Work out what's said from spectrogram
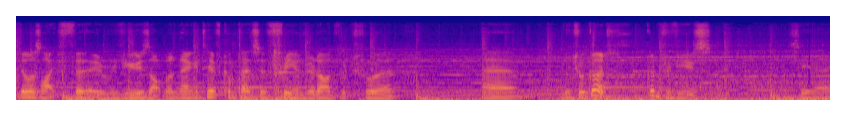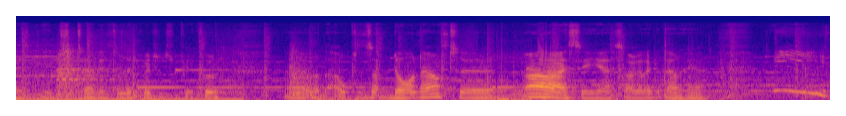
there was like 30 reviews that were negative compared to 300 odd which were um, which were good, good reviews. See there, it just into liquid, which is pretty cool. Uh, that opens that door now to. Ah, I see. Yeah, so I gotta get down here. Whee!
